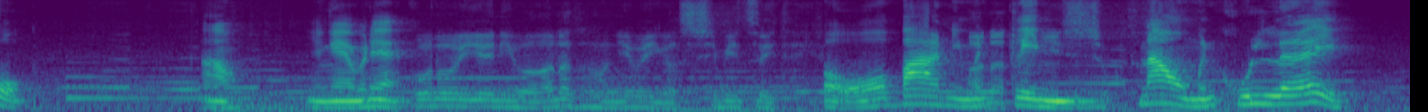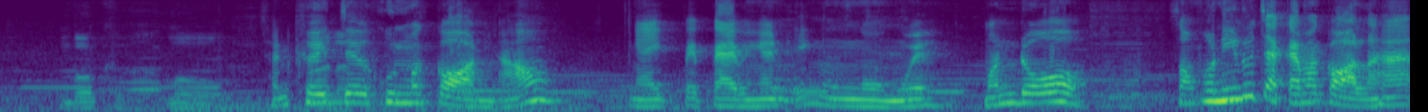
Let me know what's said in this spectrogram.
หกอ้าวยังไงวะเนี่ย この家にはあなたの匂いが染みついている โอ้บ้านนี้มันกลิ่นเน่าเหมือนคุณเลย 僕はもう ฉันเคยเจอคุณมาก่อน เอ้า ไงไปแปลเป็นงั้นเอ๊ะงงๆเว้ย มอนโด สองคนนี้รู้จักกันมาก่อนเหรอฮะ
